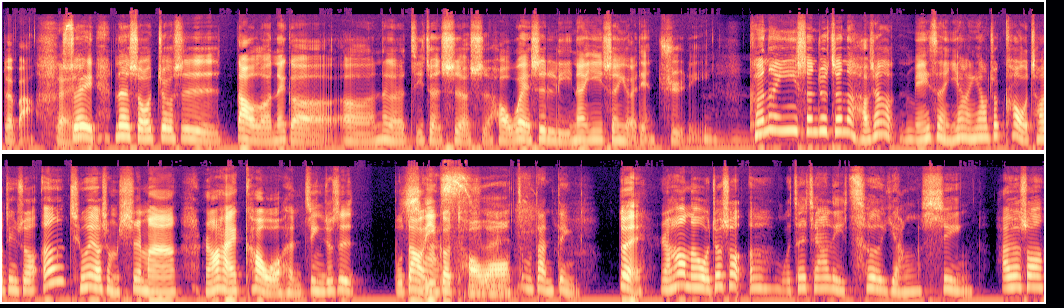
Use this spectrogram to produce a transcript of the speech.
对吧？对。所以那时候就是到了那个呃那个急诊室的时候，我也是离那医生有一点距离。可那医生就真的好像没怎样一样，就靠我超近说：“嗯，请问有什么事吗？”然后还靠我很近，就是不到一个头哦，这么淡定。对，然后呢，我就说：“嗯，我在家里测阳性。”他就说：“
